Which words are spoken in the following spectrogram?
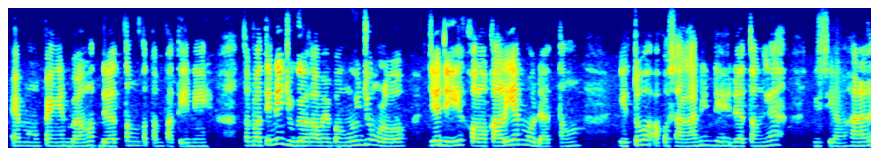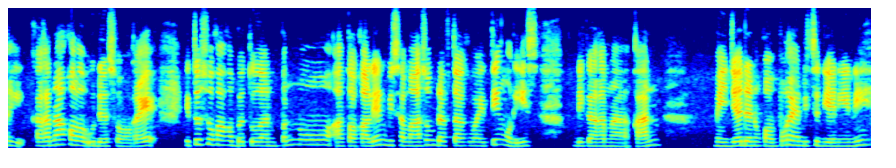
emang pengen banget datang ke tempat ini. Tempat ini juga ramai pengunjung loh. Jadi kalau kalian mau datang, itu aku saranin deh datangnya di siang hari. Karena kalau udah sore, itu suka kebetulan penuh atau kalian bisa masuk daftar waiting list dikarenakan meja dan kompor yang disediain ini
